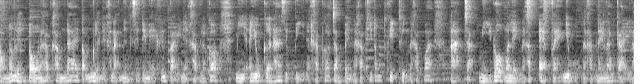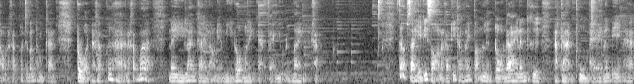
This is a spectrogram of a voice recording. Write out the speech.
ต่อมน้ำเหลืองโตนะครับคำได้ต่อมน้ำเหลืองเนี่ยขนาด1เซนติเมตรขึ้นไปเนี่ยครับแล้วก็มีอายุเกิน 50 ปีนะครับก็จำเป็นนะครับที่ต้องคิดถึงนะครับว่าอาจจะมีโรคมะเร็งนะครับ แอบแฝงอยู่นะครับในร่างกายเรานะครับ ก็จะต้องทำการตรวจนะครับเพื่อหานะครับว่าในร่างกายเราเนี่ยมีโรคมะเร็งแอบแฝงอยู่หรือไม่นะครับ สำหรับสาเหตุที่2นะครับที่ทำให้ต่อมน้ำเหลืองโตได้นั่นก็คืออาการภูมิแพ้นั่นเองนะฮะ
